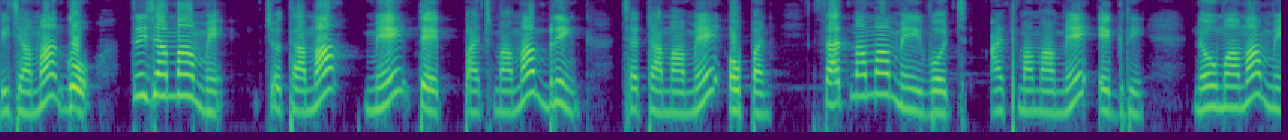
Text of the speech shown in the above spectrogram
બીજામાં ગો ત્રીજામાં મેં ચોથામાં મે ટેક પાંચમામાં બ્રિંગ છઠ્ઠામાં મેં ઓપન સાતમામાં મે વોચ આઠમામાં મે એગ્રી નવમામાં મે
